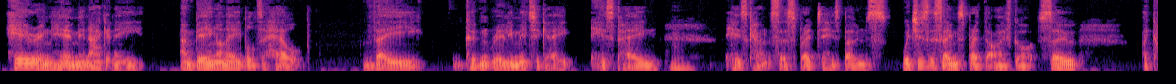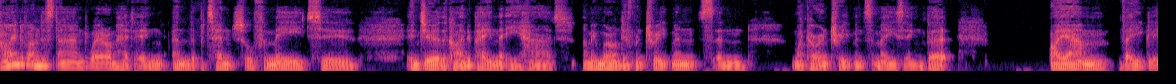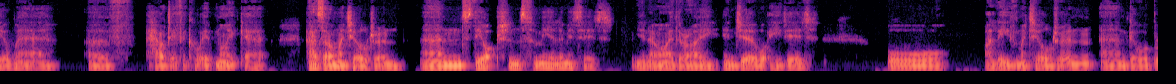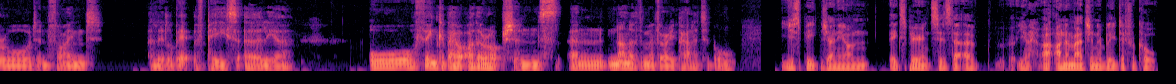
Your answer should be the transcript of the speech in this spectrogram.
Hearing him in agony and being unable to help, they couldn't really mitigate his pain. Mm. His cancer spread to his bones, which is the same spread that I've got. So I kind of understand where I'm heading and the potential for me to endure the kind of pain that he had. I mean, we're on different treatments and my current treatment's amazing, but I am vaguely aware of how difficult it might get, as are my children. And the options for me are limited you know, either I endure what he did or I leave my children and go abroad and find a little bit of peace earlier or think about other options. And none of them are very palatable. You speak, Jenny, on experiences that are, you know, unimaginably difficult.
